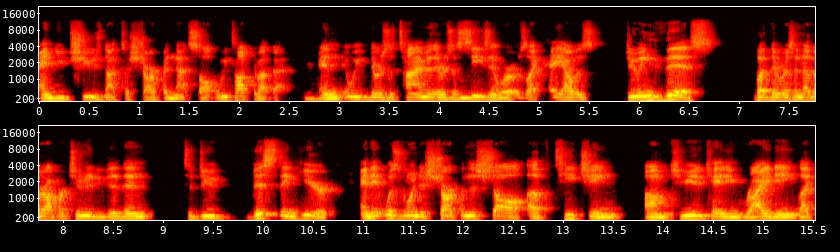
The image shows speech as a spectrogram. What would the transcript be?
and you choose not to sharpen that saw. We talked about that. Mm-hmm. And we, there was a time and there was a mm-hmm. season where it was like, hey, I was doing this, but there was another opportunity to then to do this thing here. And it was going to sharpen the saw of teaching, um, communicating, writing, like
